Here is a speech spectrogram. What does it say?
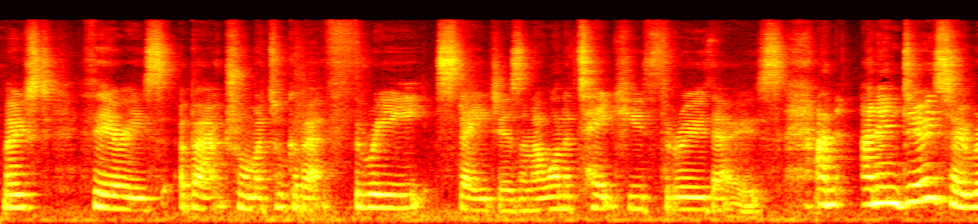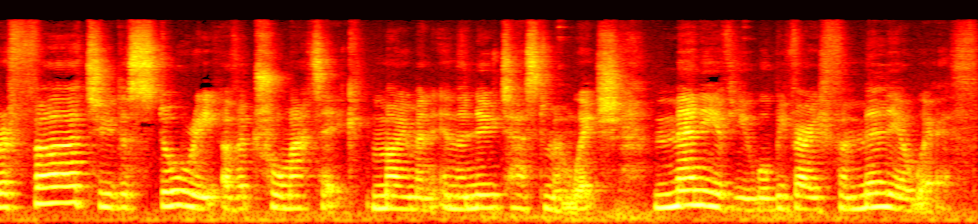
Most theories about trauma talk about three stages and I want to take you through those. And and in doing so refer to the story of a traumatic moment in the New Testament which many of you will be very familiar with.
